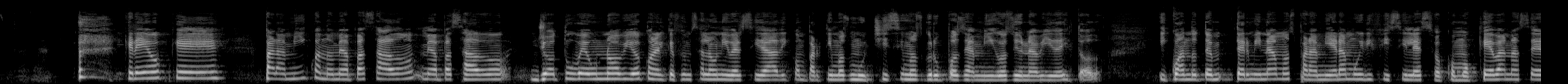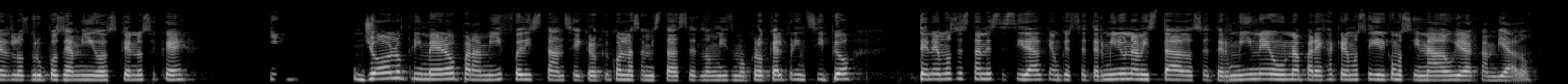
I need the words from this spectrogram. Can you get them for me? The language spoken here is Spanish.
Creo que para mí cuando me ha pasado, me ha pasado, yo tuve un novio con el que fuimos a la universidad y compartimos muchísimos grupos de amigos de una vida y todo. Y cuando te- terminamos, para mí era muy difícil eso, como qué van a hacer los grupos de amigos, que no sé qué. Yo lo primero para mí fue distancia y creo que con las amistades es lo mismo. Creo que al principio tenemos esta necesidad que aunque se termine una amistad o se termine una pareja, queremos seguir como si nada hubiera cambiado.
